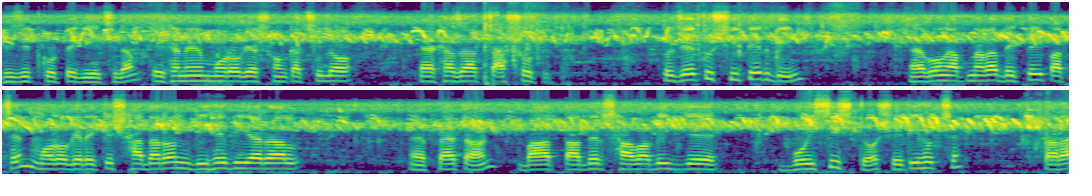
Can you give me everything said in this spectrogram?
ভিজিট করতে গিয়েছিলাম। এখানে মোরগের সংখ্যা ছিল এক হাজার চারশোটি। তো যেহেতু শীতের দিন এবং আপনারা দেখতেই পাচ্ছেন মোরগের একটি সাধারণ বিহেভিয়ারাল প্যাটার্ন বা তাদের স্বাভাবিক যে বৈশিষ্ট্য সেটি হচ্ছে তারা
